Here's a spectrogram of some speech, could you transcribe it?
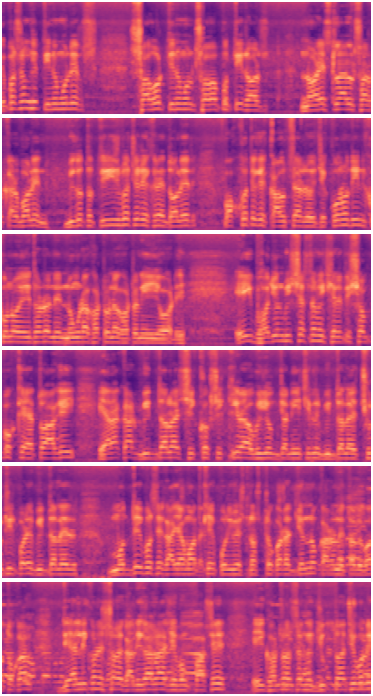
এ প্রসঙ্গে তৃণমূলের শহর তৃণমূল সভাপতি নরেশলাল সরকার বলেন, বিগত তিরিশ বছরে এখানে দলের পক্ষ থেকে কাউন্সিলর রয়েছে। কোনোদিন কোনো এই ধরনের নোংরা ঘটনা ঘটেনি এই ওয়ার্ডে। এই ভজন বিশ্বাস নামী ছেলেটির সম্পর্কে এত আগেই এলাকার বিদ্যালয়ের শিক্ষক শিক্ষিকারা অভিযোগ জানিয়েছিলেন, বিদ্যালয়ের ছুটির পরে বিদ্যালয়ের মধ্যেই বসে গাঁজা মদ খেয়ে পরিবেশ নষ্ট করার জন্য কারণে তবে গতকাল দেয়াল লিখনের সময় গালিগালাজ এবং পাশে এই ঘটনার সঙ্গে যুক্ত আছে বলে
